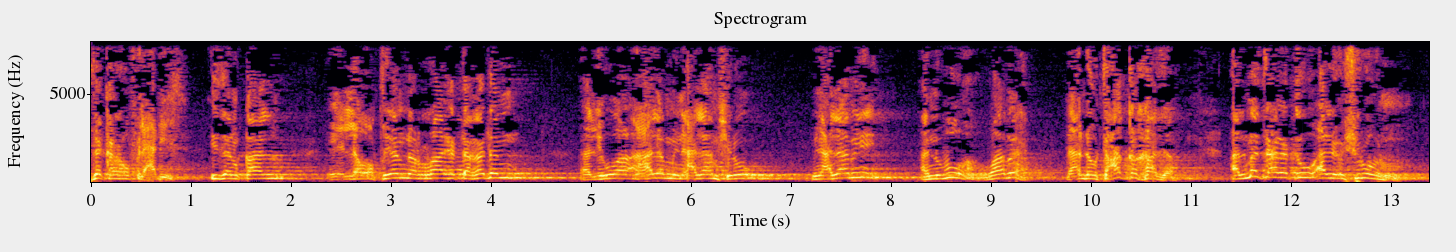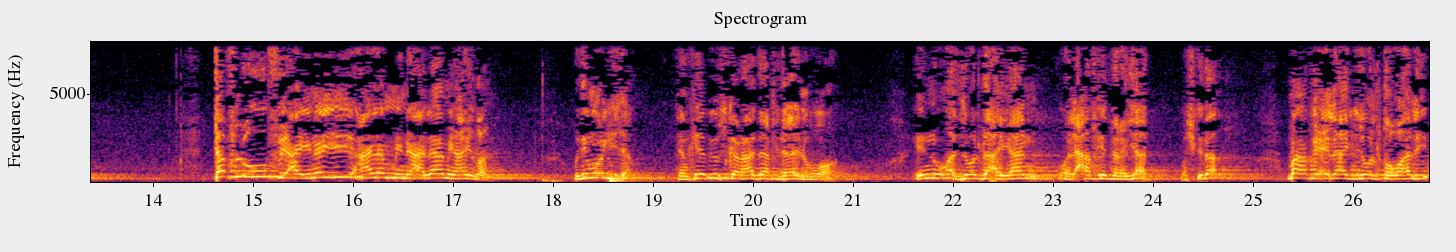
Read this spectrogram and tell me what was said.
ذكره في الحديث. اذا قال لو أعطينا الراية غدا اللي هو علم من أعلام شنو؟ من أعلام النبوة واضح؟ لأنه تحقق هذا. المسألة العشرون. تفلو في عينيه علم من اعلامه أيضا. ودي معجزة. كان كده بيذكر هذا في دلائل النبوة. إنه الزول ده عيان والعافية درجات. مش كده؟ ما في علاج زول طوالي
